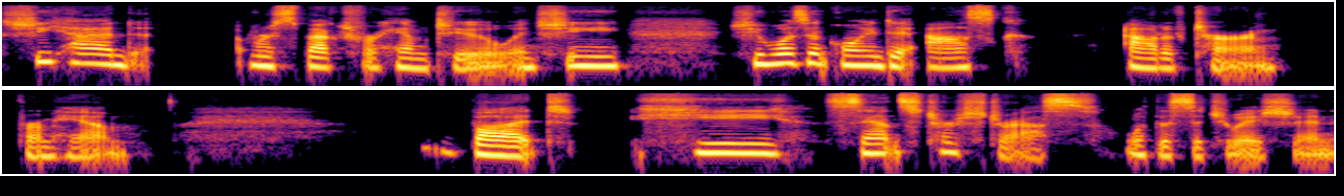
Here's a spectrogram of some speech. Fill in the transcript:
she had respect for him too, and she she wasn't going to ask out of turn from him. But he sensed her stress with the situation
